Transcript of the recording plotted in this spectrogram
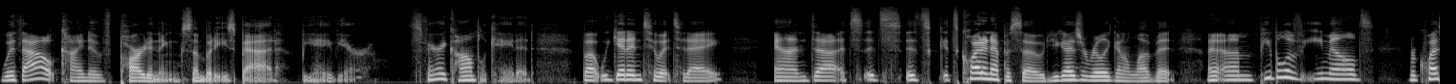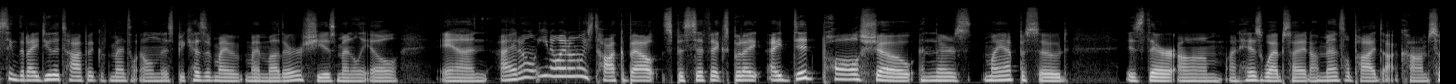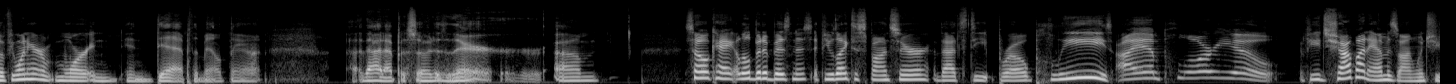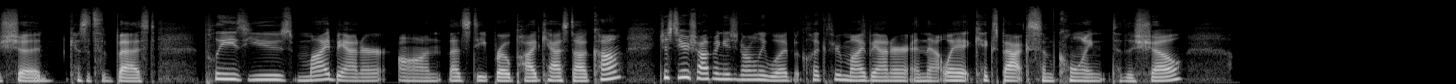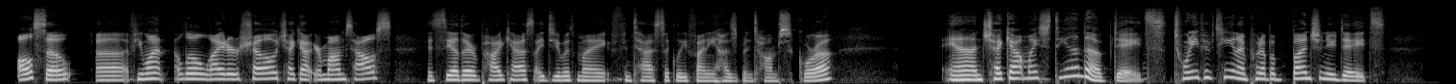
without kind of pardoning somebody's bad behavior? It's very complicated, but we get into it today and uh, it's it's it's it's quite an episode. You guys are really going to love it. Um, people have emailed requesting that I do the topic of mental illness because of my my mother. She is mentally ill, and I don't you know I don't always talk about specifics, but I I did Paul's show, and there's my episode is there um, on his website on mentalpod.com. So if you want to hear more in in depth about that, uh, that episode is there. Um, so, okay, a little bit of business. If you'd like to sponsor That's Deep Bro, please, I implore you. If you'd shop on Amazon, which you should, because it's the best, please use my banner on That's Deep Bro podcast.com. Just do your shopping as you normally would, but click through my banner, and that way it kicks back some coin to the show. Also, uh, if you want a little lighter show, check out Your Mom's House. It's the other podcast I do with my fantastically funny husband, Tom Segura. And check out my stand up dates. 2015, I put up a bunch of new dates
